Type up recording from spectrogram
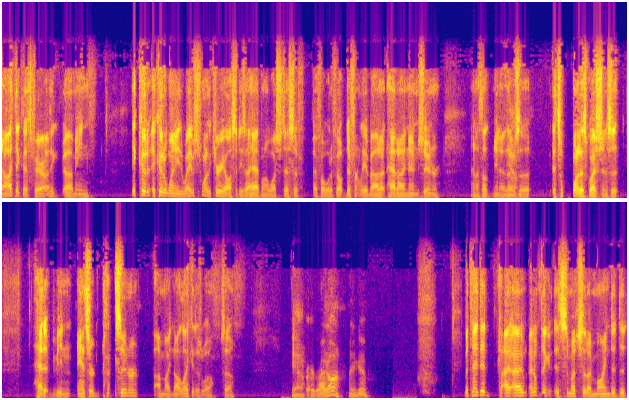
No, I think that's fair. I think uh, I mean it could it could have went either way. It was just one of the curiosities I had when I watched this. If if I would have felt differently about it had I known sooner, and I thought you know that Yeah. was a it's one of those questions that had it been answered sooner, I might not like it as well. So, Yeah. Right, right on. There you go. but they did. I I, I don't think it's so much that I minded that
